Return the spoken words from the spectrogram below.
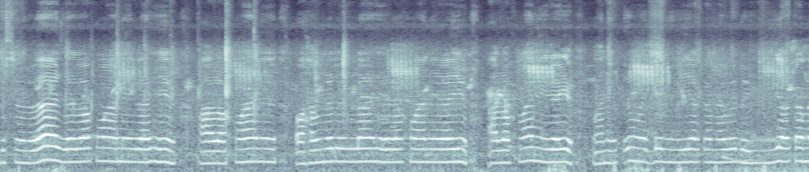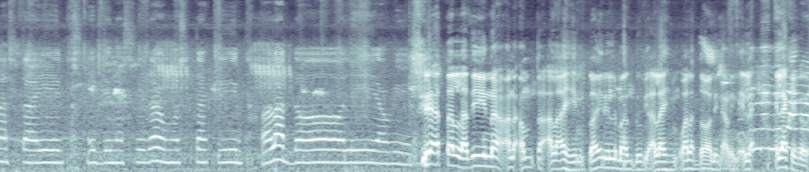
বিসমিল্লাহির রহমানির রহিম। الرحمن الرحيم الرحمن والحمد لله الرحمن الرحيم الرحمن الرحيم مالك يوم الدين إياك نعبد وإياك نستعين اهدنا الصراط المستقيم ولا الضالين آمين সিরাতাল লাযিনা আনআমতা আলাইহিম গায়রিল মাগদুবি আলাইহিম ওয়ালাদ-দালিন আমিন এলা এলা কি কই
